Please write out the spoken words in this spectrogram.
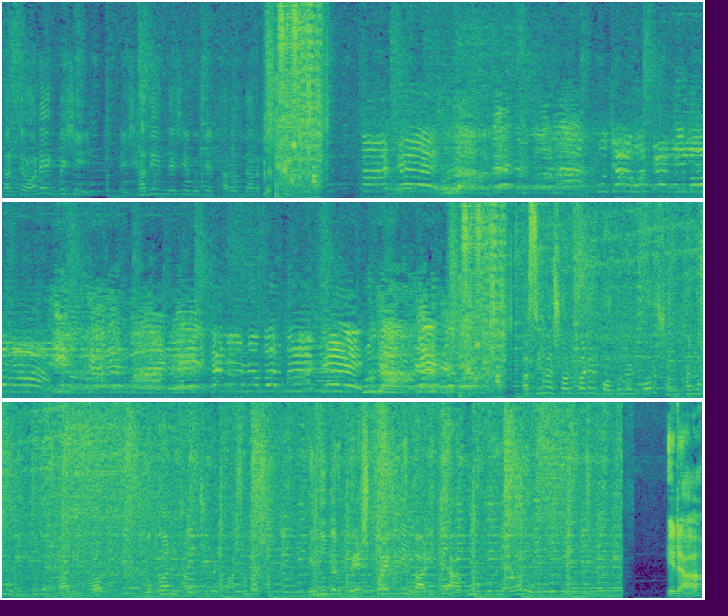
তার চেয়ে অনেক বেশি এই স্বাধীন দেশে বসে ভারত দ্বারা শোষিত হয়েছি। পূজা হতে দিব না তেরো নম্বর মাঠে হাসিনা সরকারের পতনের পর সংখ্যালঘু হিন্দুদের বাড়ি ঘর, দোকান ভাঙচুরের পাশাপাশি হিন্দুদের বেশ কয়েকটি বাড়িতে আগুন ধরিয়ে দেওয়ার অভিযোগ এরা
